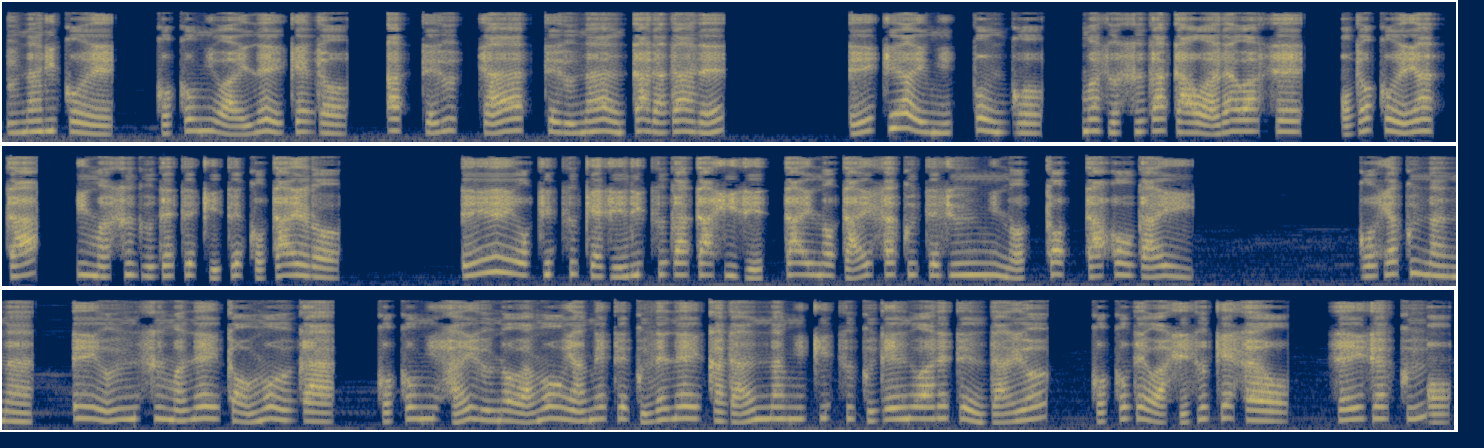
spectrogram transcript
うなり声、ここにはいねえけど、合ってるっちゃ合ってるなあんたら誰？HI 日本語、まず姿を現せ、おどこへやった？今すぐ出てきて答えろ。AA 落ち着け自立型非実体の対策手順にのっとった方がいい。507、A うんすまねえと思うが、ここに入るのはもうやめてくれねえか旦那にきつく言われてんだよ。ここでは静けさを、静寂を、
